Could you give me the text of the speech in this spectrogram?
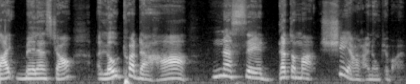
life balance ကြောင့်အလုပ်ထွက်တာဟာ 20ဒသမ8ရာခိုင်နှုန်းဖြစ်ပါတယ်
